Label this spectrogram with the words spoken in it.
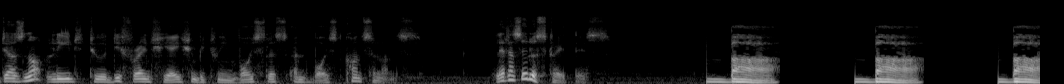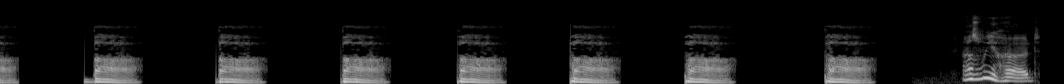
does not lead to a differentiation between voiceless and voiced consonants. Let us illustrate this. ba, ba, ba, ba, ba, ba, ba, pa, pa, pa. As we heard,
